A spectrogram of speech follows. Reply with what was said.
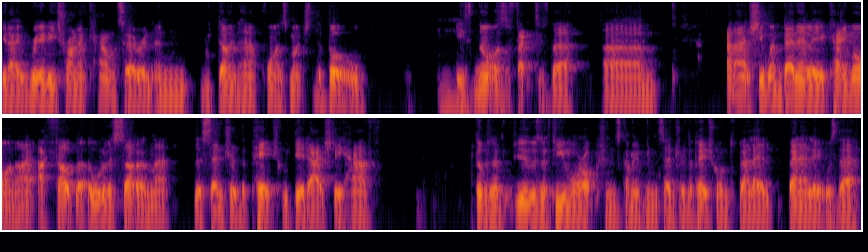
you know really trying to counter and, and we don't have quite as much of the ball, he's not as effective there. Um, and actually, when Ben Elliott came on, I, I felt that all of a sudden that the centre of the pitch, we did actually have there was a there was a few more options coming from the centre of the pitch once Ben Elliott, ben Elliott was there.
